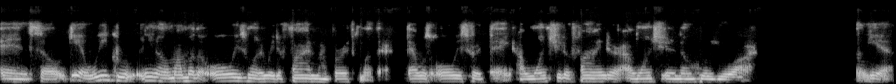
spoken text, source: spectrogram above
And so, yeah, we grew, you know, my mother always wanted me to find my birth mother. That was always her thing. I want you to find her. I want you to know who you are. So, yeah.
